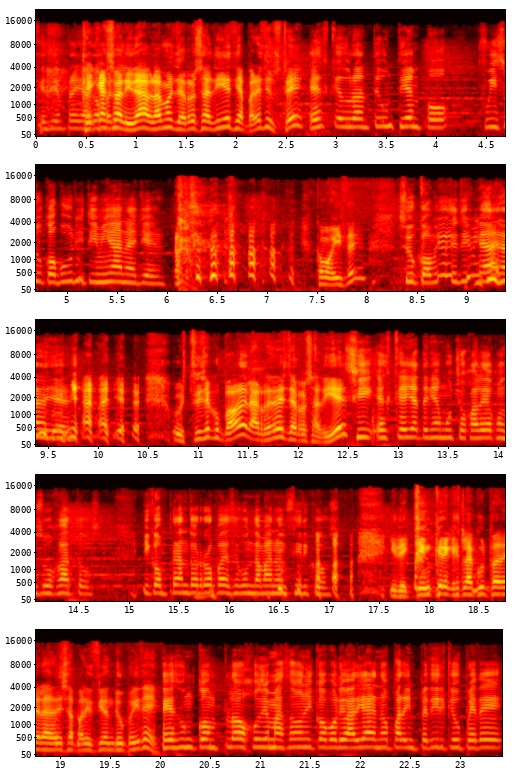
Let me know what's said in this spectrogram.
que siempre hay Qué algo casualidad, hablamos de Rosa Díez y aparece usted. Es que durante un tiempo fui su community manager. ¿Cómo dice? Su community manager. Manager. ¿Usted se ocupaba de las redes de Rosa Díez? Sí, es que ella tenía mucho jaleo con sus gatos y comprando ropa de segunda mano en circos. ¿Y de quién cree que es la culpa de la desaparición de UPyD? Es un complot judío-masónico bolivariano para impedir que UPD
